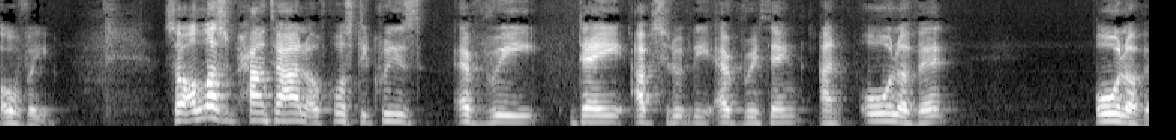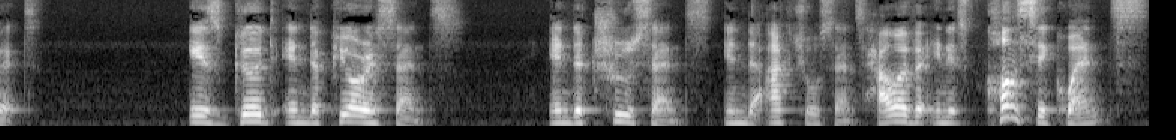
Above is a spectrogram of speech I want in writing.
over you. So Allah subhanahu wa ta'ala, of course, decrees every day, absolutely everything, and all of it, all of it is good in the purest sense, in the true sense, in the actual sense. However, in its consequence,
